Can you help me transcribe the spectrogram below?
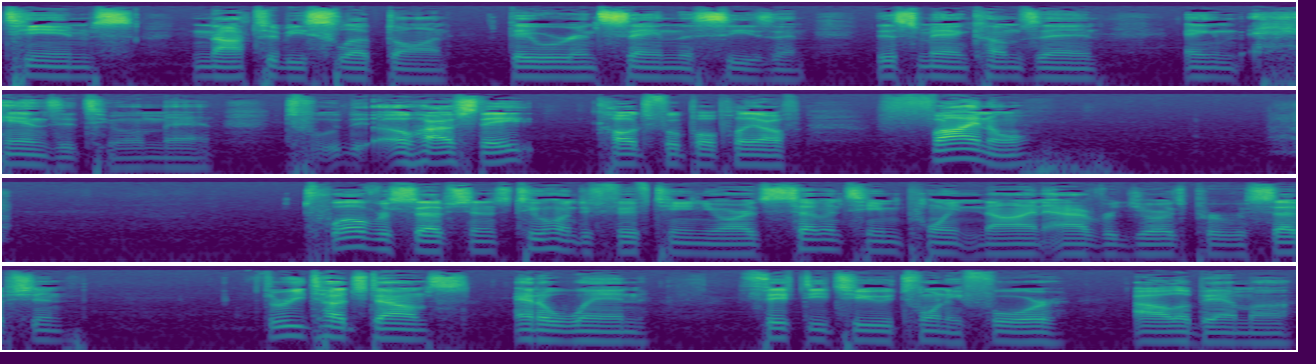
teams not to be slept on. They were insane this season. This man comes in and hands it to him, man. Ohio State college football playoff final 12 receptions, 215 yards, 17.9 average yards per reception, 3 touchdowns and a win, 52-24. Alabama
